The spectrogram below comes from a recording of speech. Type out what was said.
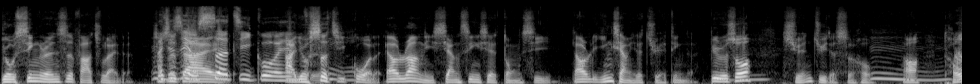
有心人士发出来的。就是有设计过啊，有设计过了，要让你相信一些东西，然后影响你的决定的。比如说选举的时候，啊，投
